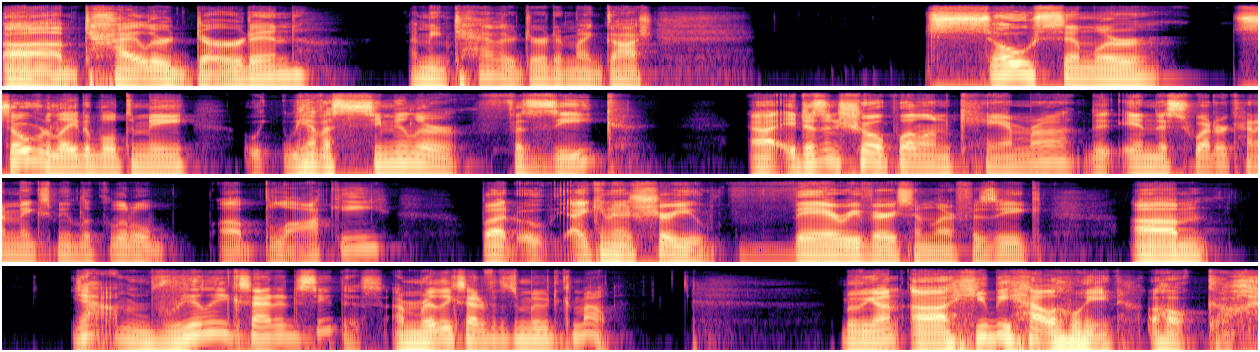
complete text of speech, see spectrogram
um, Tyler Durden. I mean, Tyler Durden, my gosh. So similar, so relatable to me. We- have a similar physique. Uh, it doesn't show up well on camera, and the sweater kind of makes me look a little uh, blocky, but I can assure you, very, very similar physique. Um, yeah, I'm really excited to see this. I'm really excited for this movie to come out. Moving on, uh, Hubie Halloween. Oh God.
